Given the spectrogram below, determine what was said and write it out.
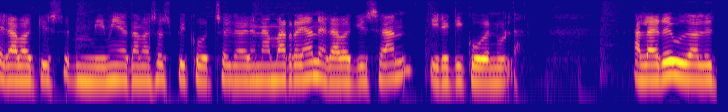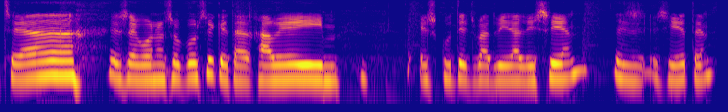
erabaki, 2017ko otxailaren amarrean, erabaki izan irekiko genula. Hala ere, udaletxea ez egon oso pozik, eta jabei eskutitz bat bidali zien, ez, zieten,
